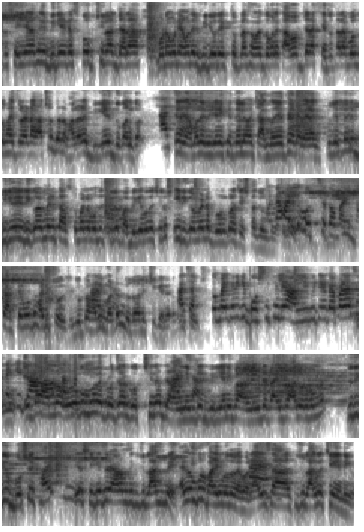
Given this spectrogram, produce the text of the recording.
তো সেই জায়গা থেকে বিরিয়ানিটা স্কোপ ছিল আর যারা মোটামুটি আমাদের ভিডিও দেখতো প্লাস আমাদের দোকানে কাবাব যারা খেতো তারা বলতো ভাই তোরা একটা আছো তোরা ভালো একটা বিরিয়ানির দোকান কর। ঠিক আচ্ছা। আছে আমাদের বিরিয়ানি খেতে হলে হয় চাকদা যেতে হয় না ব্যারাকপুর যেতে হয় বিরিয়ানি রিকোয়ারমেন্ট কাস্টমারের মধ্যে ছিল পাবলিকের মধ্যে ছিল সেই রিকোয়ারমেন্টটা পূরণ করার চেষ্টা চলছে। হাড়ি হচ্ছে তোমার। এই চারটের মধ্যে হাড়ি চলছে দুটো হাড়ি আচ্ছা। মাটন দুটো হাড়ি চিকেন আচ্ছা তোমার এখানে কি বসে খেলে আনলিমিটেড ব্যাপার আছে নাকি এটা আমরা ওরকম ভাবে প্রচার করছি না যে আচ্ছা। আনলিমিটেড বিরিয়ানি বা আনলিমিটেড রাইস বা আলু ওরকম না। যদি কেউ বসে খায় সেক্ষেত্রে আরামসে কিছু লাগবে একদম পুরো বাড়ির মতো ব্যাপার। হ্যাঁ, রাইস আর কিছু লাগলে চেয়ে নিও।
